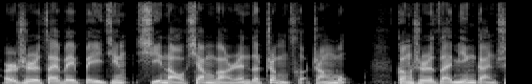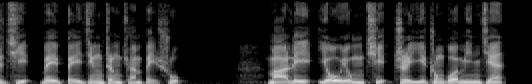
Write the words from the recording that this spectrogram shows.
而是在为北京洗脑香港人的政策张目，更是在敏感时期为北京政权背书。玛丽有勇气质疑中国民间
